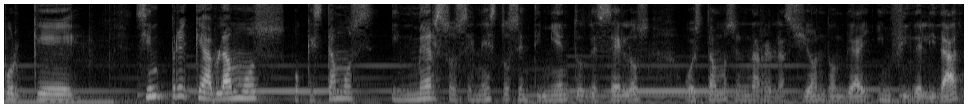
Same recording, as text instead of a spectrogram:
porque siempre que hablamos o que estamos inmersos en estos sentimientos de celos o estamos en una relación donde hay infidelidad,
